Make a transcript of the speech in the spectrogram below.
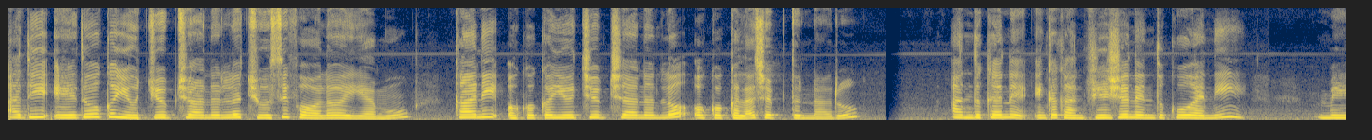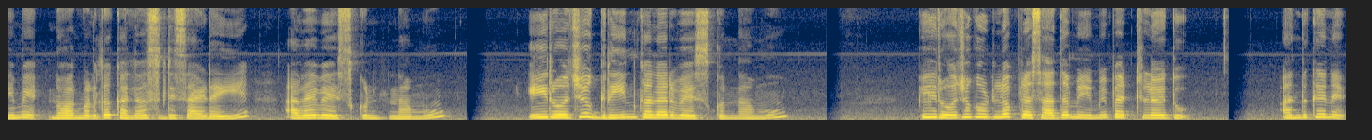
అది ఏదో ఒక యూట్యూబ్ ఛానల్లో చూసి ఫాలో అయ్యాము. కానీ ఒక్కొక్క యూట్యూబ్ ఛానల్లో ఒక్కొక్కలా చెప్తున్నారు. అందుకనే ఇంకా కన్ఫ్యూజన్ ఎందుకు అని మేమే నార్మల్గా కలర్స్ డిసైడ్ అయ్యి అవే వేసుకుంటున్నాము. ఈరోజు గ్రీన్ కలర్ వేసుకున్నాము. ఈరోజు గుడిలో ప్రసాదం ఏమీ పెట్టలేదు. అందుకనే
